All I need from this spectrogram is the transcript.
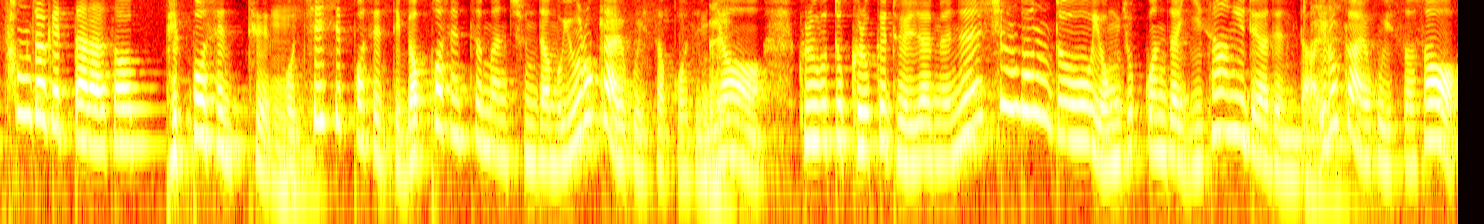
성적에 따라서 100%, 뭐 음. 70%, 몇 퍼센트만 준다, 뭐 이렇게 알고 있었거든요. 네. 그리고 또 그렇게 되려면은 신분도 영주권자 이상이 돼야 된다, 네. 이렇게 알고 있어서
